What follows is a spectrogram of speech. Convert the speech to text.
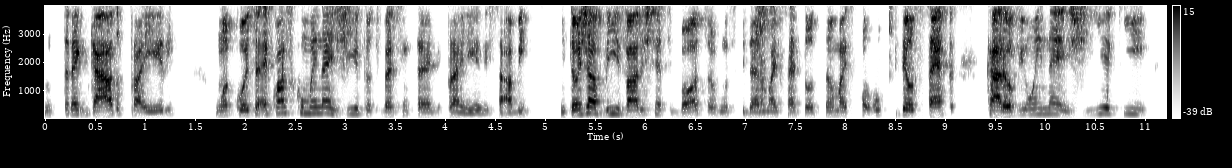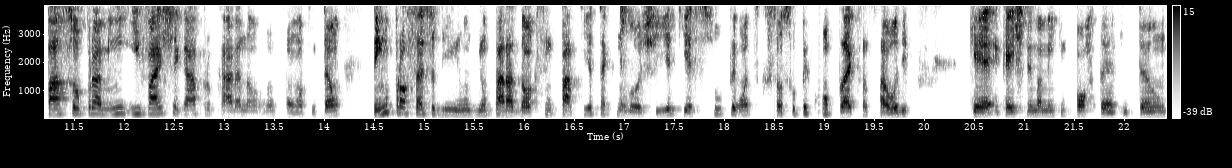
entregado para ele uma coisa, é quase como uma energia que eu tivesse entregue para ele, sabe? Então, já vi vários chatbots, alguns que deram mais certo, outros não, mas o que deu certo, cara, eu vi uma energia que passou para mim e vai chegar para o cara no, no, ponto. Então, tem um processo de um, de um paradoxo empatia-tecnologia, que é super uma discussão super complexa na saúde, que é, que é extremamente importante. Então,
